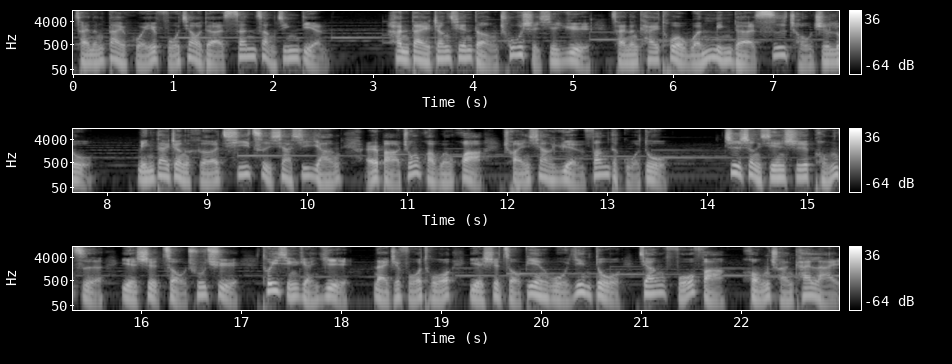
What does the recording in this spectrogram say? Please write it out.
才能带回佛教的三藏经典。汉代张骞等出使西域，才能开拓文明的丝绸之路。明代郑和七次下西洋，而把中华文化传向远方的国度。至圣先师孔子也是走出去推行仁义，乃至佛陀也是走遍五印度，将佛法弘传开来。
